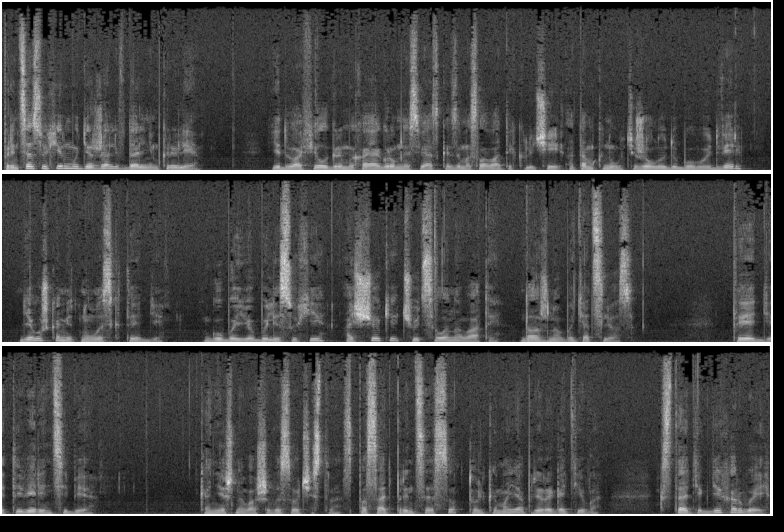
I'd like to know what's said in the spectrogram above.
Принцессу Хирму держали в дальнем крыле. Едва Фил, громыхая огромной связкой замысловатых ключей, отомкнул тяжелую дубовую дверь, девушка метнулась к Тедди. Губы ее были сухи, а щеки чуть солоноваты, должно быть от слез. «Тедди, ты верен себе?» «Конечно, ваше высочество, спасать принцессу – только моя прерогатива. Кстати, где Харвей?»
